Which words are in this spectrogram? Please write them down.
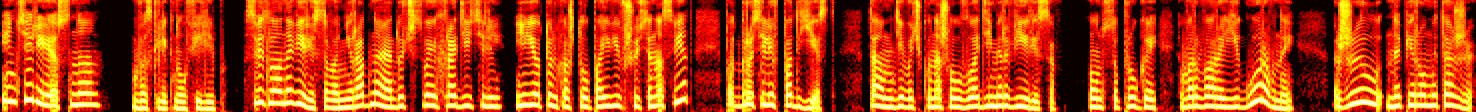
«Интересно», — воскликнул Филипп. Светлана Вересова не родная дочь своих родителей. Ее только что появившуюся на свет подбросили в подъезд. Там девочку нашел Владимир Вересов. Он с супругой Варварой Егоровной жил на первом этаже.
